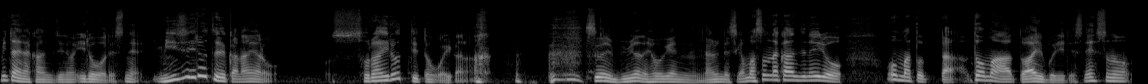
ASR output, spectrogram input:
みたいな感じの色をですね水色というかなんやろ？空色って言った方がいいかな。すごい微妙な表現になるんですが、まあ、そんな感じの色をまとった。と、まあ、あとアイボリーですね。その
